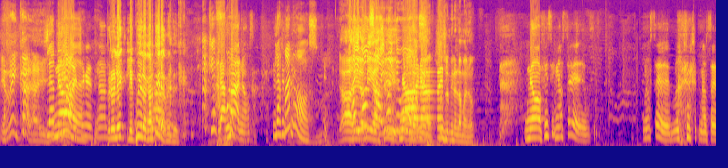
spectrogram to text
Es re en cara ahí. La No, mirada. que- no. Pero le, le cuido la cartera, ¿me Las fue? manos. ¿Las manos? Ah, Ay, Gonza, amiga, sí. igual que de vos. la No, amiga. no, Yo soy mira la mano. No, físi- no sé. No sé, no sé,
